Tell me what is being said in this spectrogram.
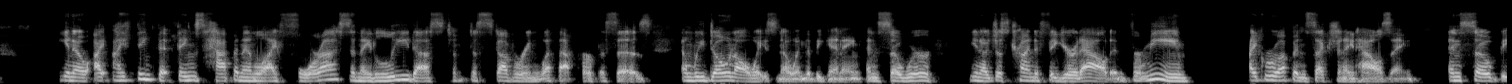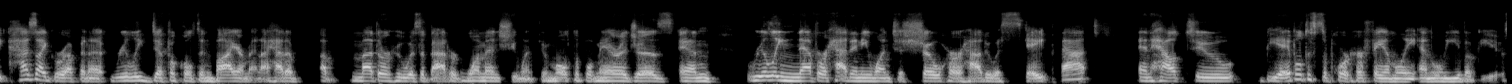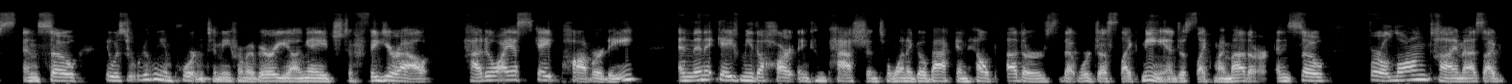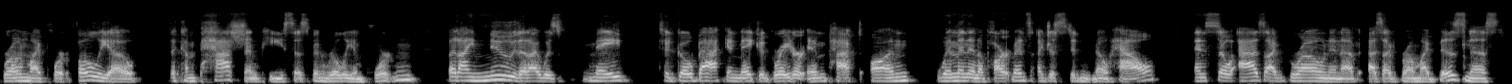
you know, I, I think that things happen in life for us and they lead us to discovering what that purpose is. And we don't always know in the beginning. And so we're, you know, just trying to figure it out. And for me, I grew up in Section 8 housing. And so, because I grew up in a really difficult environment, I had a, a, mother who was a battered woman. She went through multiple marriages and really never had anyone to show her how to escape that and how to be able to support her family and leave abuse. And so, it was really important to me from a very young age to figure out how do I escape poverty? And then it gave me the heart and compassion to want to go back and help others that were just like me and just like my mother. And so for a long time, as I've grown my portfolio, the compassion piece has been really important. But I knew that I was made to go back and make a greater impact on women in apartments. I just didn't know how. And so as I've grown and I've, as I've grown my business,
